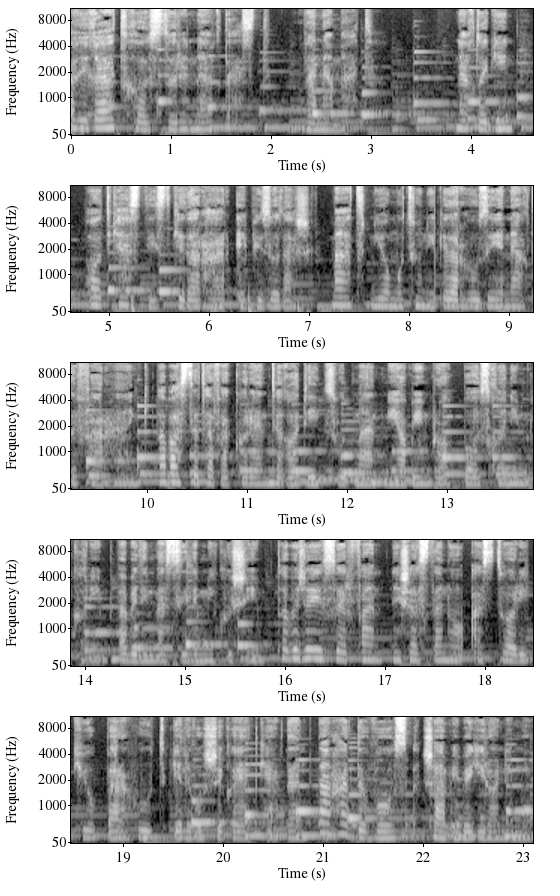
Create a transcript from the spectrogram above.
حقیقت خواستار نقد است و نمد نقداگین پادکستی است که در هر اپیزودش متن یا متونی که در حوزه نقد فرهنگ و بست تفکر انتقادی سودمند میابیم را بازخوانی می‌کنیم و بدین وسیله میکوشیم تا به جای صرفا نشستن و از تاریکی و برهوت گله و شکایت کردن در حد وسع شمعی بگیرانیم و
